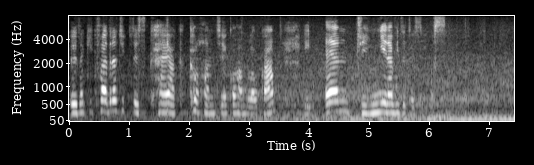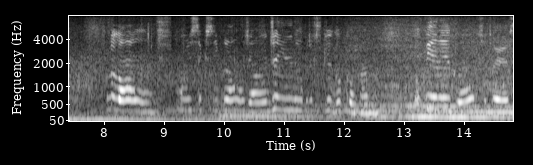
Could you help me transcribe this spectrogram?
e, taki kwadracik, to jest K jak kocham Cię, kocham blowka. I N, czyli nienawidzę, to jest X. Bląż, mój sexy ale Jane Dobrowskiego kocham. Lubię bo co to jest?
